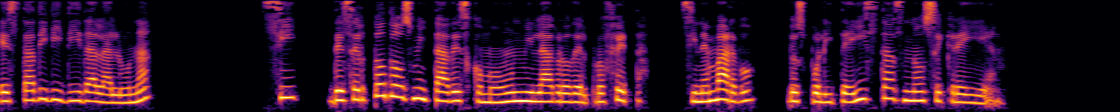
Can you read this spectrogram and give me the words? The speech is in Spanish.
¿Está dividida la luna? Sí, desertó dos mitades como un milagro del profeta. Sin embargo, los politeístas no se creían.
